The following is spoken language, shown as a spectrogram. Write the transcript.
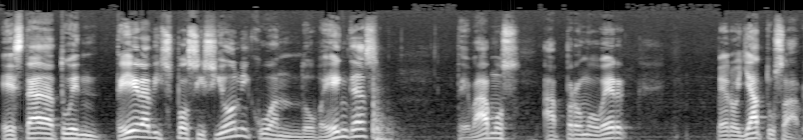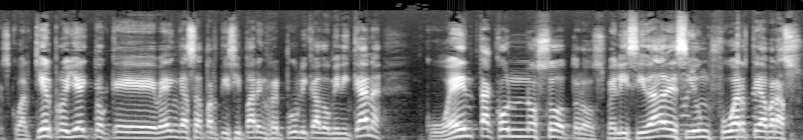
está a tu entera disposición y cuando vengas te vamos a promover, pero ya tú sabes, cualquier proyecto que vengas a participar en República Dominicana, cuenta con nosotros. Felicidades y un fuerte abrazo.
